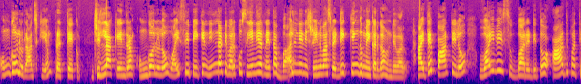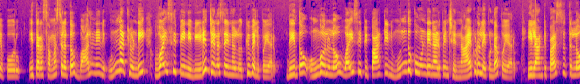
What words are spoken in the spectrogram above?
ఒంగోలు రాజకీయం ప్రత్యేకం. జిల్లా కేంద్రం ఒంగోలులో వైసీపీకి నిన్నటి వరకు సీనియర్ నేత బాలినేని శ్రీనివాస్ రెడ్డి కింగ్ మేకర్గా ఉండేవారు. అయితే పార్టీలో వైవి సుబ్బారెడ్డితో ఆధిపత్య పోరు. ఇతర సమస్యలతో బాలినేని ఉన్నట్లుండి వైసీపీని వీడి జనసేనలోకి వెళ్ళిపోయారు. దీంతో ఒంగోలులో వైసీపీ పార్టీని ముందుకు ఉండి నడిపించే నాయకుడు లేకుండా పోయారు. ఇలాంటి పరిస్థితుల్లో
